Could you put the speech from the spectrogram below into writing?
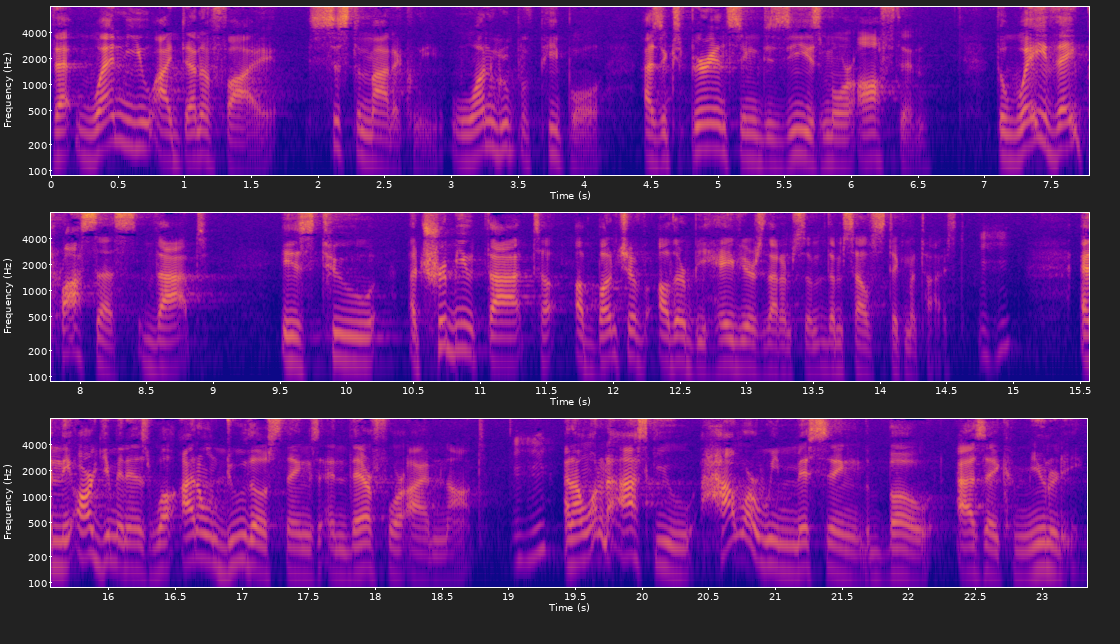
that when you identify systematically one group of people as experiencing disease more often, the way they process that is to attribute that to a bunch of other behaviors that are themselves stigmatized. Mm-hmm. And the argument is, well, I don't do those things and therefore I'm not. Mm-hmm. And I wanted to ask you, how are we missing the boat as a community?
